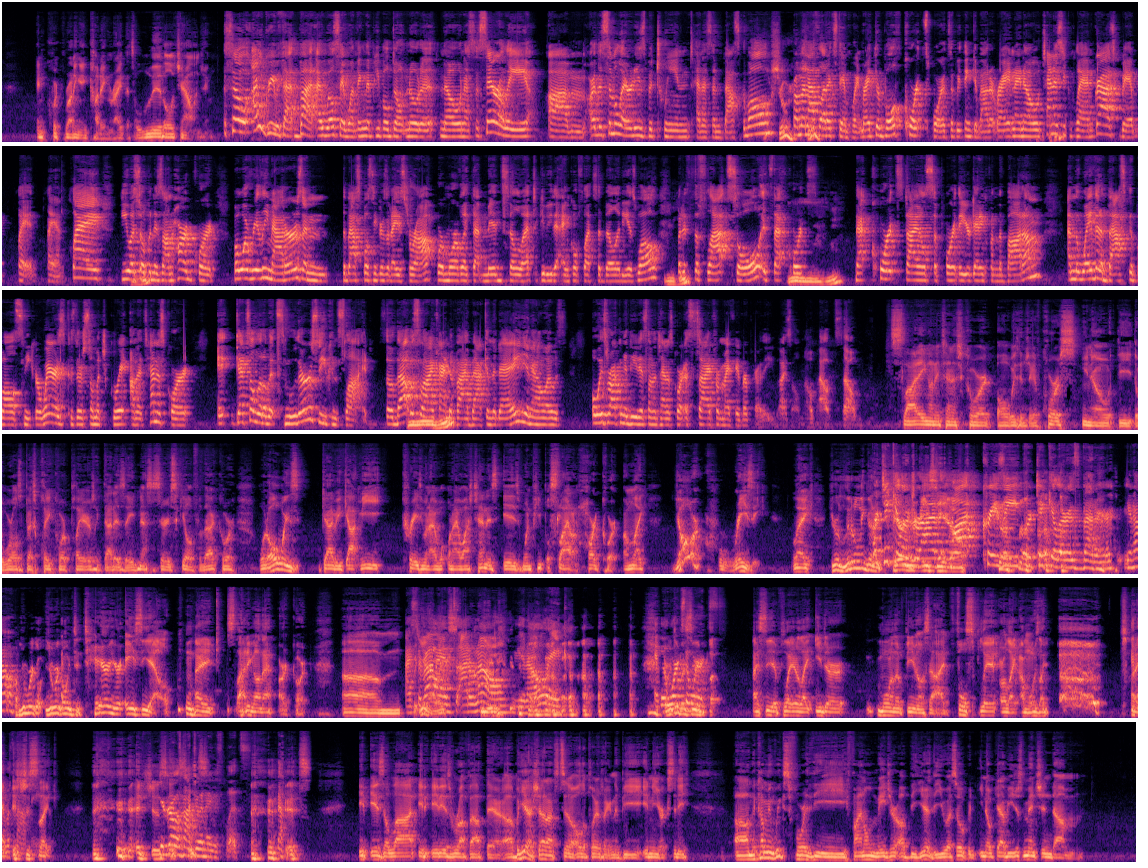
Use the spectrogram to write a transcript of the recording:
and quick running and cutting. Right, that's a little challenging. So I agree with that, but I will say one thing that people don't know to know necessarily um, are the similarities between tennis and basketball oh, sure, from an sure. athletic standpoint, right? They're both court sports if we think about it, right? And I know tennis you can play on grass, you can play play on clay. The U.S. Mm-hmm. Open is on hard court, but what really matters and the basketball sneakers that I used to rock were more of like that mid silhouette to give you the ankle flexibility as well. Mm-hmm. But it's the flat sole. It's that court mm-hmm. that court style support that you're getting from the bottom. And the way that a basketball sneaker wears, because there's so much grit on a tennis court, it gets a little bit smoother so you can slide. So that was mm-hmm. my kind of vibe back in the day. You know, I was always rocking Adidas on the tennis court, aside from my favorite pair that you guys all know about. So sliding on a tennis court always interesting. Of course, you know the the world's best clay court players like that is a necessary skill for that court. What always Gabby got me crazy when I when I watch tennis is when people slide on hard court. I'm like, y'all are crazy. Like you're literally going to particular drive, not crazy. particular is better. You know, you were you were going to tear your ACL like sliding on that hard court. Um, I survived. You know, I don't know. You know, like if it works, it works. I see a player like either more on the female side, full split, or like I'm always like, oh! like it's just me. like it's just your girl's not doing any splits. No. it's it is a lot. It, it is rough out there. Uh, but yeah, shout outs to all the players that are going to be in New York City uh, in the coming weeks for the final major of the year, the U.S. Open. You know, Gabby, you just mentioned um,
